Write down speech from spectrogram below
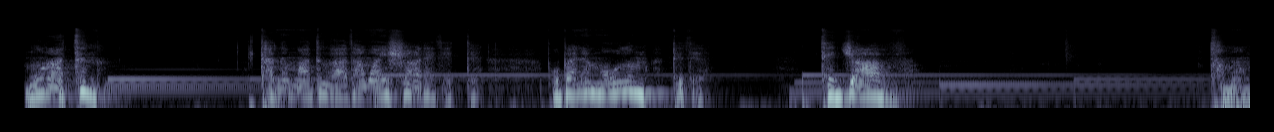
Murat'ın tanımadığı adama işaret etti. Bu benim oğlum dedi. Tecav. Tamam.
